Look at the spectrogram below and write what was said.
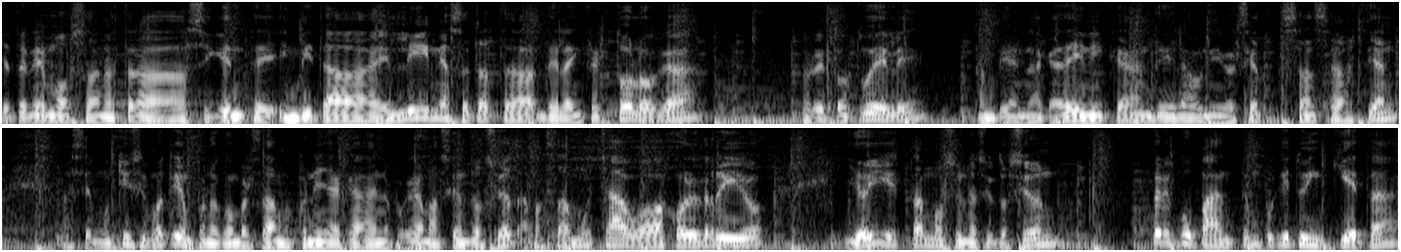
Ya tenemos a nuestra siguiente invitada en línea. Se trata de la infectóloga Loreto Tuele, también académica de la Universidad San Sebastián. Hace muchísimo tiempo no conversábamos con ella acá en el programa Haciendo Ciudad. Ha pasado mucha agua bajo el río y hoy estamos en una situación preocupante, un poquito inquieta.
